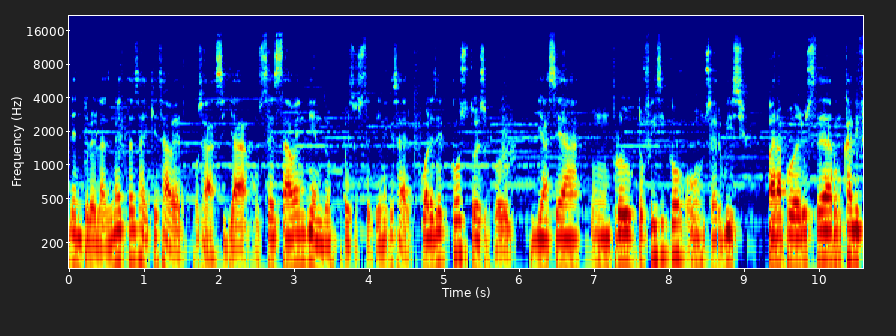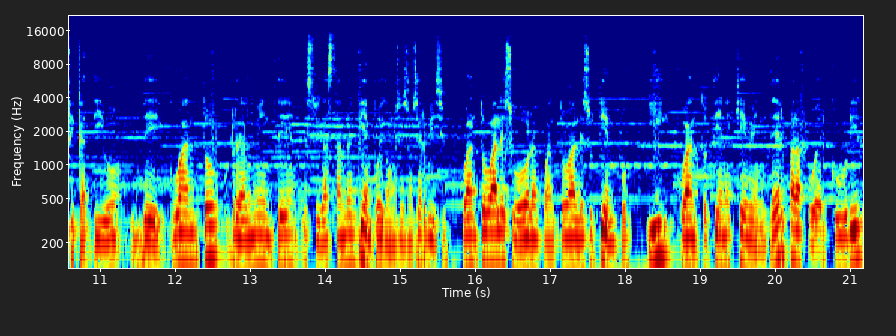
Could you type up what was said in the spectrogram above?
dentro de las metas hay que saber, o sea, si ya usted está vendiendo, pues usted tiene que saber cuál es el costo de su producto, ya sea un producto físico o un servicio para poder usted dar un calificativo de cuánto realmente estoy gastando en tiempo, digamos si es un servicio, cuánto vale su hora, cuánto vale su tiempo y cuánto tiene que vender para poder cubrir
